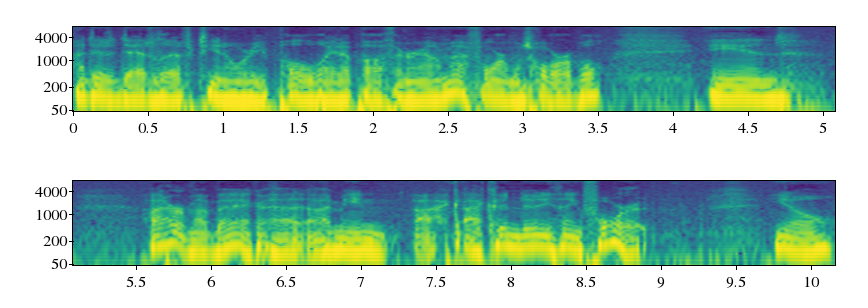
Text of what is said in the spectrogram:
I did a deadlift, you know, where you pull weight up off the ground. My form was horrible, and I hurt my back. I, I mean, I, I couldn't do anything for it, you know.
